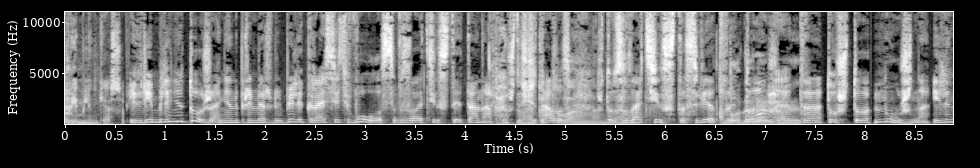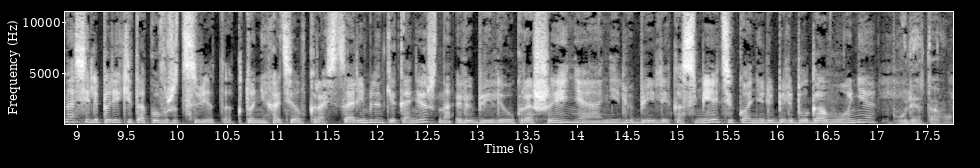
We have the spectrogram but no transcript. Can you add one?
Римлянки особенно. И римляне тоже. Они, например, любили красить волосы в золотистые тона, потому что ну, считалось, ладно, что да. золотисто-светлый тон – это то, что нужно. Или носили парики такого же цвета, кто не хотел краситься. А римлянки, конечно, любили украшения, они любили косметику, они любили благовония. Более того,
